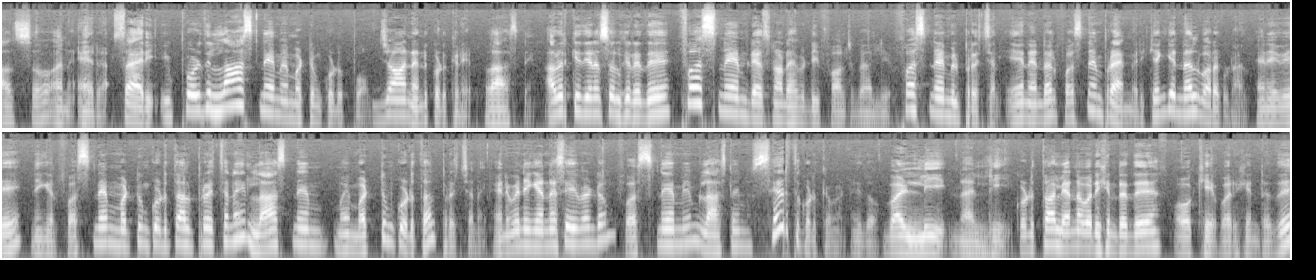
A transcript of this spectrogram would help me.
also an error. சரி இப்பொழுது லாஸ்ட் நேமை மட்டும் கொடுப்போம். ஜான் என்று கொடுக்கிறேன். லாஸ்ட் நேம் அதற்கு இது என்ன சொல்கிறது? First name does not have default value first நேமில் பிரச்சனை. ஏனென்றால் ஃபர்ஸ்ட் நேம் பிரைமரி எங்கே நல் வரக்கூடாது. எனவே நீங்கள் ஃபர்ஸ்ட் நேம் மட்டும் கொடுத்தால் பிரச்சனை லாஸ்ட் நேம் மட்டும் கொடுத்தால் பிரச்சனை. எனவே நீங்க என்ன செய்ய வேண்டும்? ஃபர்ஸ்ட் நேமையும் லாஸ்ட் நேம் சேர்த்து கொடுக்க வேண்டும். இதோ வள்ளி நல்லி. கொடுத்தால் என்ன வருகின்றது? ஓகே வருகின்றது.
